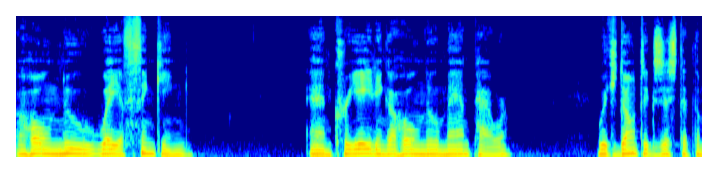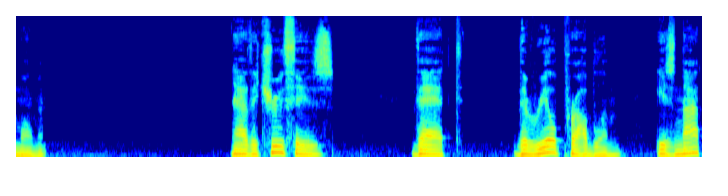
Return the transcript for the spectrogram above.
a whole new way of thinking and creating a whole new manpower, which don't exist at the moment. Now, the truth is that the real problem is not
